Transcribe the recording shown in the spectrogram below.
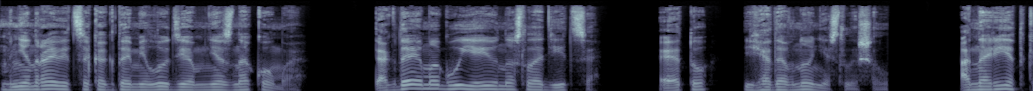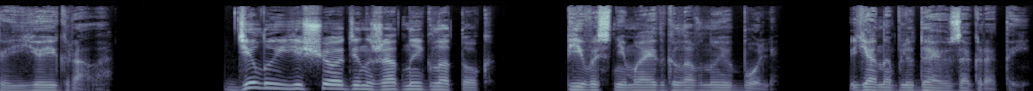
Мне нравится, когда мелодия мне знакома. Тогда я могу ею насладиться. Эту я давно не слышал. Она редко ее играла. Делаю еще один жадный глоток. Пиво снимает головную боль. Я наблюдаю за Гретой.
